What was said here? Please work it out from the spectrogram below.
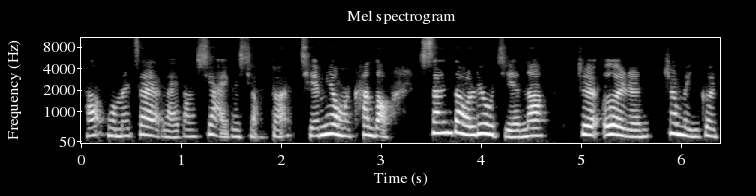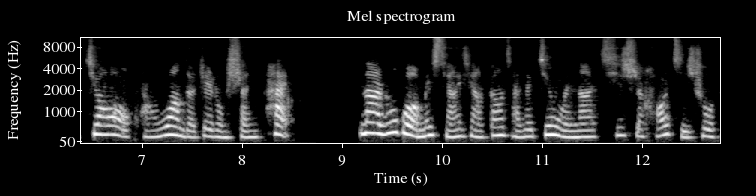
好，我们再来到下一个小段。前面我们看到三到六节呢，这恶人这么一个骄傲狂妄的这种神态。那如果我们想一想刚才的经文呢，其实好几处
